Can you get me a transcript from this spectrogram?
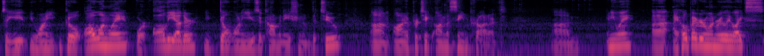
so you, you want to go all one way or all the other. You don't want to use a combination of the two um, on a partic- on the same product. Um, anyway, uh, I hope everyone really likes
